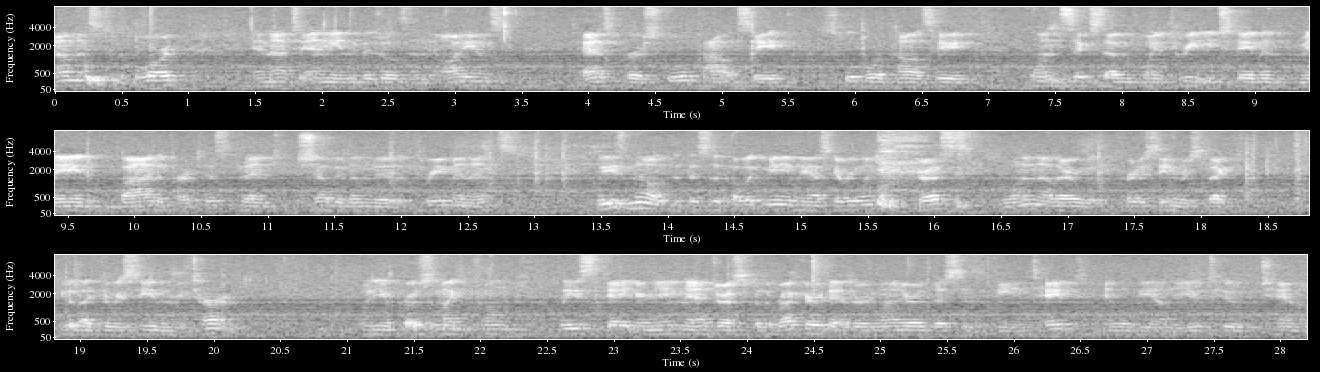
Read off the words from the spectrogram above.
comments to the board and not to any individuals in the audience. As per school policy, school board policy one six seven point three, each statement made by the participant shall be limited to three minutes. Please note that this is a public meeting. We ask everyone to address one another with courtesy and respect you would like to receive in return. When you approach the microphone, please state your name and address for the record. As a reminder, this is being taped and will be on the YouTube channel.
